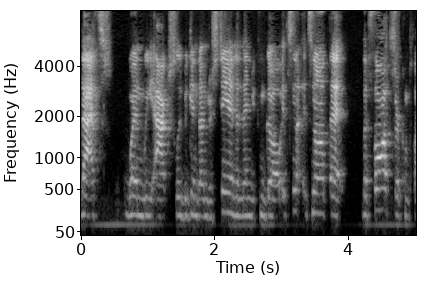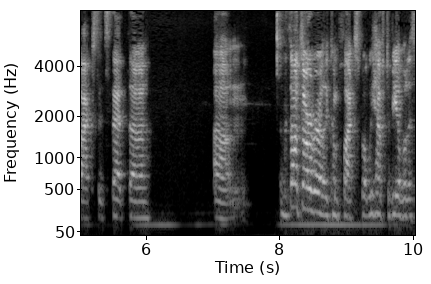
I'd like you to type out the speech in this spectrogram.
that's when we actually begin to understand. And then you can go. It's not. It's not that the thoughts are complex. It's that the um, the thoughts are really complex, but we have to be able to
